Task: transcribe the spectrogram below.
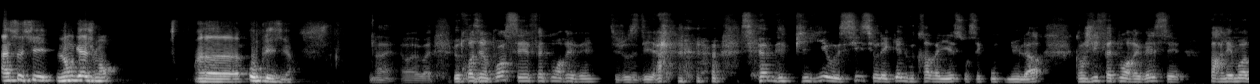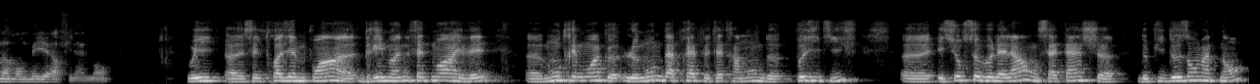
associer l'engagement euh, au plaisir. Le troisième point, c'est faites-moi rêver, si j'ose dire. c'est un des piliers aussi sur lesquels vous travaillez sur ces contenus-là. Quand je dis faites-moi rêver, c'est parlez-moi d'un monde meilleur finalement. Oui, euh, c'est le troisième point. Euh, dream on, faites-moi rêver. Montrez-moi que le monde d'après peut être un monde positif. Et sur ce volet-là, on s'attache depuis deux ans maintenant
